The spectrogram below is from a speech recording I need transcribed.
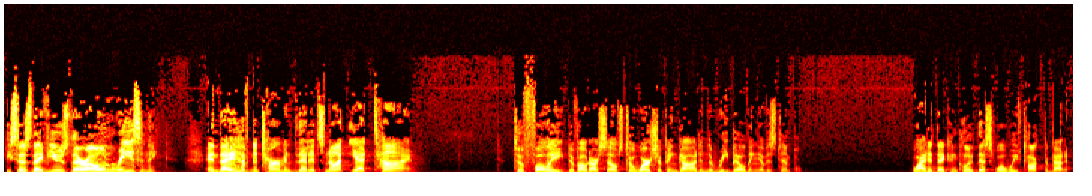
He says they've used their own reasoning and they have determined that it's not yet time to fully devote ourselves to worshiping God in the rebuilding of His temple. Why did they conclude this? Well, we've talked about it.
